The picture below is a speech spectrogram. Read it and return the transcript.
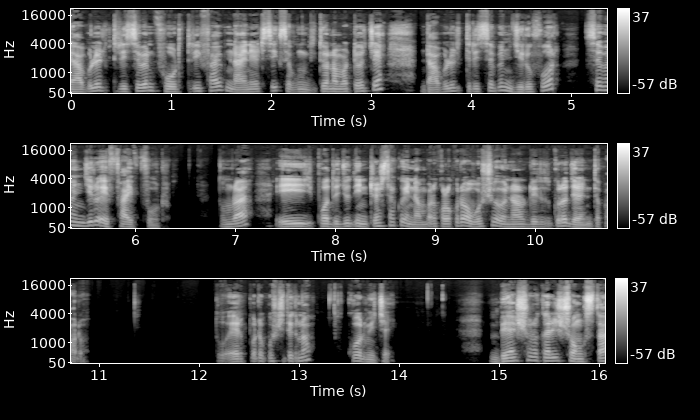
double eight three seven four three five nine eight six এবং দ্বিতীয় নাম্বারটি হচ্ছে double eight three seven zero four seven zero eight five four তোমরা এই পদে যদি ইন্টারেস্ট থাকো, এই নাম্বার কল করে অবশ্যই অন্যান্য ডিটেলসগুলো জেনে নিতে পারো। তো এরপরে পোস্টটি দেখো কর্মী চাই। বেসরকারি সংস্থা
